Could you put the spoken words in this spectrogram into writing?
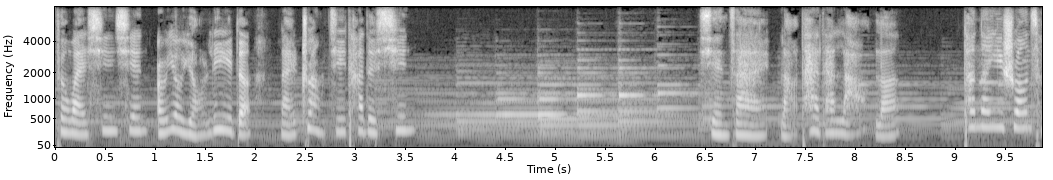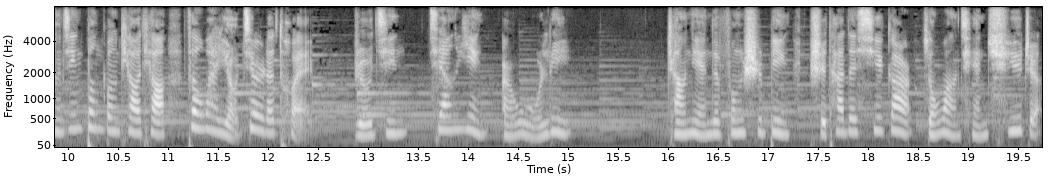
分外新鲜而又有力的来撞击他的心？现在老太太老了，她那一双曾经蹦蹦跳跳、分外有劲儿的腿，如今僵硬而无力。常年的风湿病使她的膝盖总往前屈着，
